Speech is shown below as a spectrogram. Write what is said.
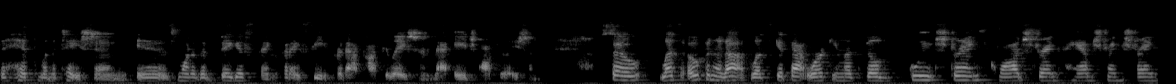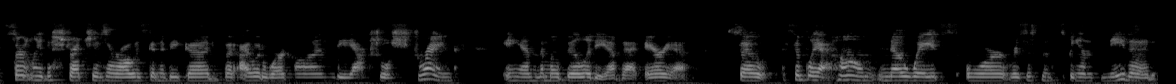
the hip limitation is one of the biggest things that I see for that population, that age population. So let's open it up. Let's get that working. Let's build glute strength, quad strength, hamstring strength. Certainly the stretches are always going to be good, but I would work on the actual strength and the mobility of that area. So simply at home, no weights or resistance bands needed.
